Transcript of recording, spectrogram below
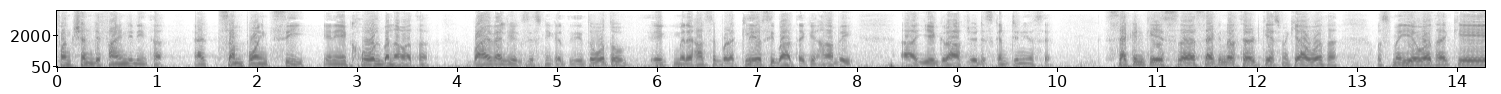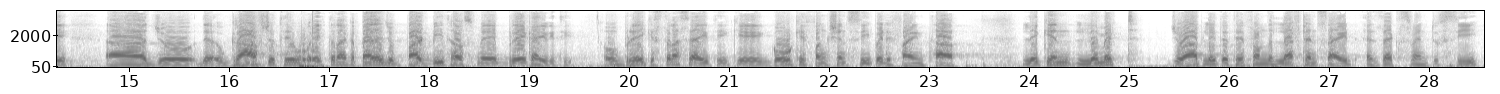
فنکشن uh, ڈیفائنڈ ہی نہیں تھا ایٹ سم پوائنٹ سی یعنی ایک ہول بنا ہوا تھا بائی ویلو ایگزٹ نہیں کرتی تھی تو وہ تو ایک میرے خیال سے بڑا کلیئر سی بات ہے کہ ہاں بھائی یہ گراف جو ڈسکنٹینیوس ہے سیکنڈ کیس سیکنڈ اور تھرڈ کیس میں کیا ہوا تھا اس میں یہ ہوا تھا کہ جو گراف جو تھے وہ ایک طرح کا پہلے جو پارٹ بی تھا اس میں بریک آئی ہوئی تھی وہ بریک اس طرح سے آئی تھی کہ گو کے فنکشن سی پہ ڈیفائنڈ تھا لیکن لمٹ جو آپ لیتے تھے from the left hand side as x when to C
